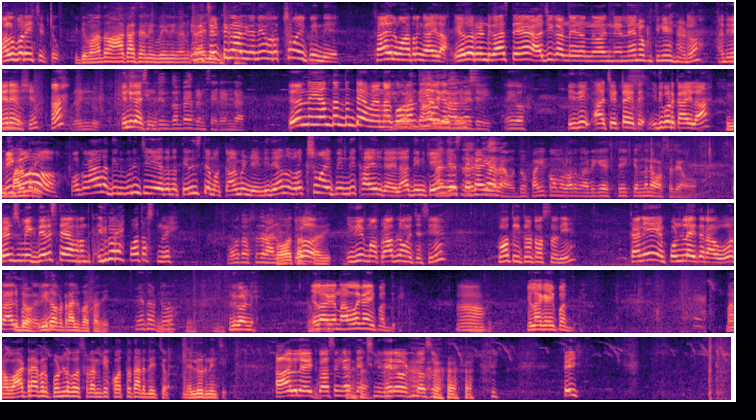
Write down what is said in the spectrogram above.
మల్బరీ చెట్టు. ఇది మాత్రం ఆకాశానికి పోయింది కానీ ఇది చెట్టు కాదు కానీ వృక్షం అయిపోయింది. కాయలు మాత్రం కాయల. ఏదో రెండు కాస్తే అజీగాడు నేను నేను లేనప్పుడు తినేసినాడు. అది వేరే విషయం. ఎన్ని కాసింది? ఎంత ఉంటాయి ఫ్రెండ్స్ రెండా? ఎన్ని ఎంత ఎంత ఉంటే మే, నాకు ఇయ్యాలి కదా. ఇగో. ఇది ఆ చెట్టు అయితే ఇది కూడా కాయలా? మీకు ఒకవేళ దీని గురించి ఏదైనా తెలిస్తే మాకు కామెంట్ చేయండి. ఇదేదో వృక్షం అయిపోయింది కాయలు కాయలా? దీనికి ఏం చేస్తే కాయలు? పై కొమ్మల వరకు నరిగేస్తే కిందనే వస్తుందేమో. ఫ్రెండ్స్ మీకు తెలిస్తే ఒకరంత ఇదిగో రే పోత వస్తుంది. రే ఇది మా ప్రాబ్లం వచ్చేసి పోత ఈ తోట వస్తుంది. కానీ పండ్లు అయితే రావు రాలిపోతుంది. రాలిపోతుంది. ఏ తోట? ఇదిగోండి. ఇలాగ నల్లగా అయిపోద్ది. ఆ, ఇలాగ అయిపోద్ది. మన వాటర్ యాపిల్ పండ్లు కోసుకోవడానికి కొత్త తాట తెచ్చాం నెల్లూరు నుంచి. కాదు లైట్ కోసం కాదు తెచ్చింది వేరే వాటి కోసం. ఏయ్.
